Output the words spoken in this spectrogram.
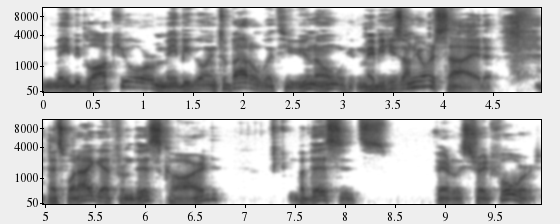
maybe block you or maybe go into battle with you. You know, maybe he's on your side. That's what I get from this card. But this, it's fairly straightforward.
